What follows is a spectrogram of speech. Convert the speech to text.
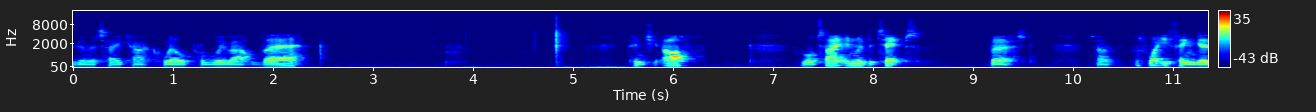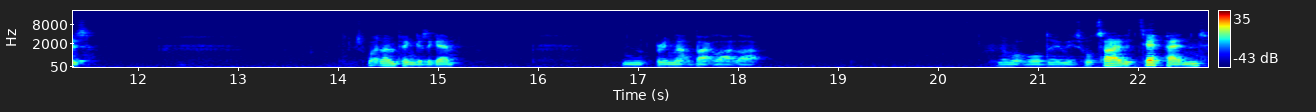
we're going to take our quill probably about there, pinch it off, and we'll tie it in with the tips first. So just wet your fingers, just wet them fingers again bring that back like that. And then what we'll do is we'll tie the tip end,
